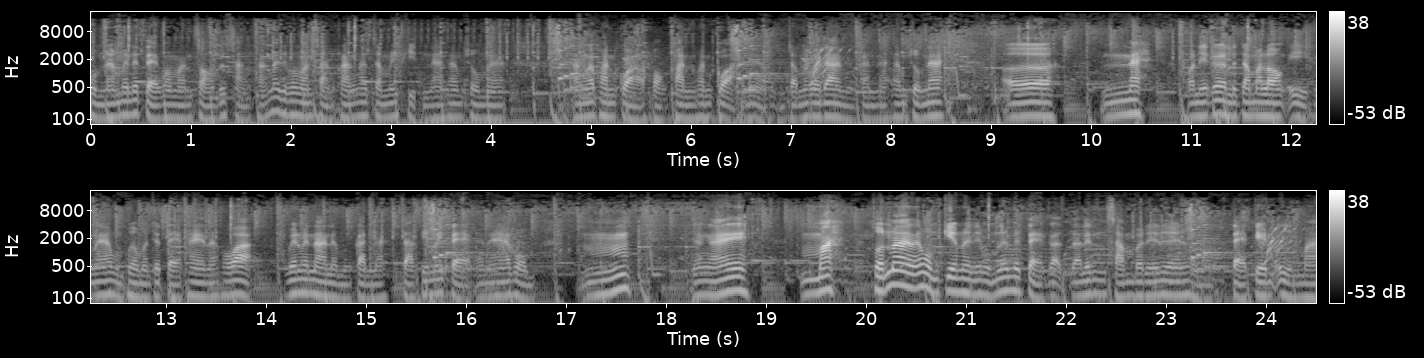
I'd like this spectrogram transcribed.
ผมนะไม่ได้แตกประมาณ2หรือ3ครั้งน่าจะประมาณ3ครั้งถ้าจำไม่ผิดนะท่านผู้ชมนะครั้งละพันกว่าของพันพันกว่าเนี่ยผมจำไม่ค่อยได้เหมือนกันนะท่านผู้ชมนะ เออนะวันนี้ก็เลยจะมาลองอีกนะ ผมเผื่อมันจะแตกให้นะ เพราะว่า เว้นไว้นานเลยเหมือนกันนะ จากที่ไม่แตกนะฮะผม อืม ยังไง มาส่วนมากนะผมเกมอะไรเนี่ยผมเล่นไม่แตกก็จะเล่นซ้ำไปเรื่อยๆนะผมแตกเกมอื่นมา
